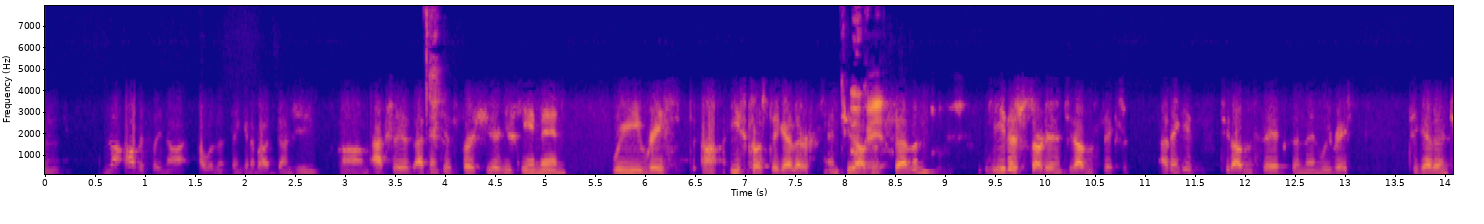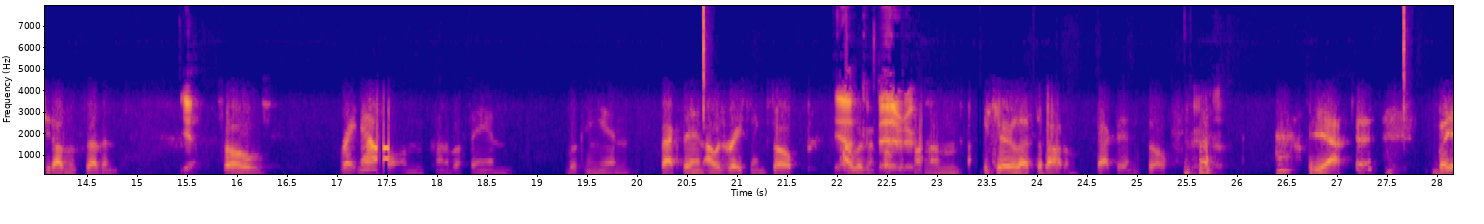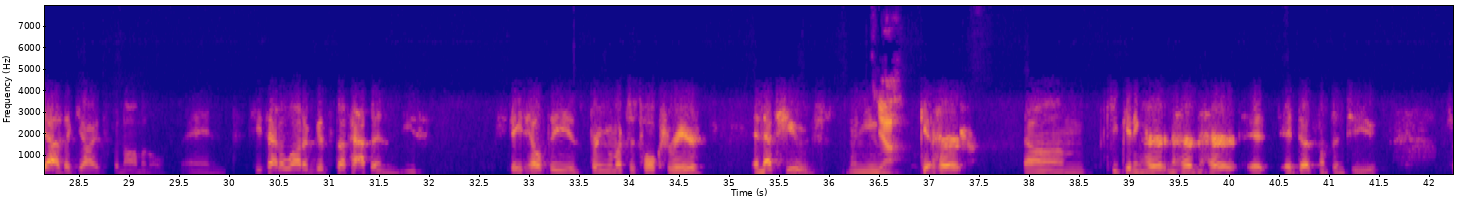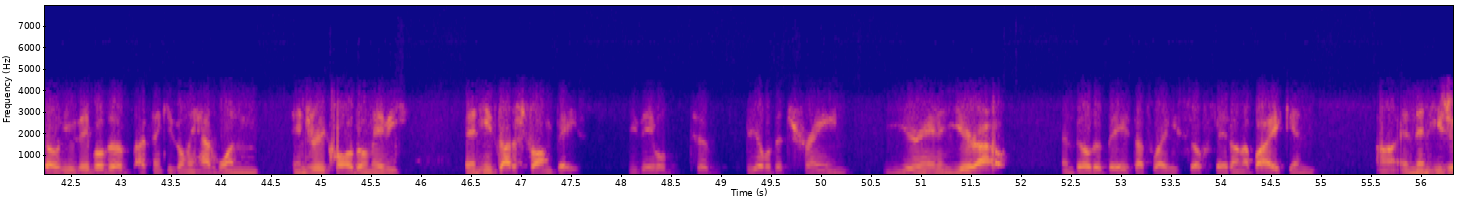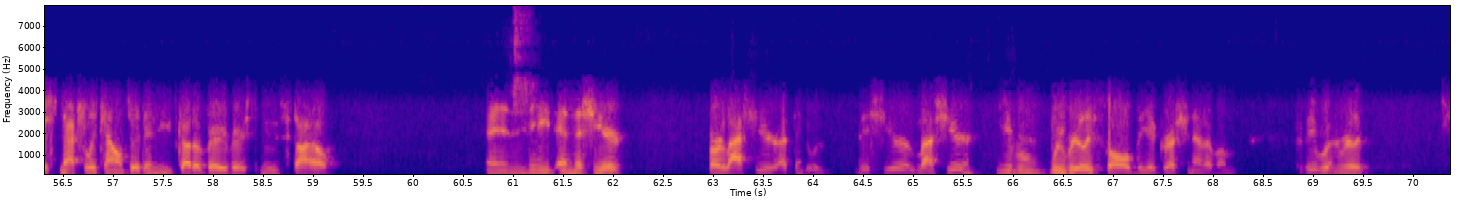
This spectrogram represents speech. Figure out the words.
no, obviously not. I wasn't thinking about Dungey. Um, actually, I think his first year he came in, we raced uh, East Coast together in 2007. Okay. He either started in 2006 or I think it's 2006, and then we raced together in 2007. Yeah. So right now I'm kind of a fan looking in. Back then I was racing, so yeah, I wasn't competitor. focused on him. I care less about him back then. So yeah, but yeah, the guy is phenomenal, and he's had a lot of good stuff happen. He's stayed healthy is pretty much his whole career, and that's huge. When you yeah. get hurt, um, keep getting hurt and hurt and hurt, it it does something to you. So he was able to. I think he's only had one injury, collarbone maybe, and he's got a strong base. He's able to be able to train year in and year out and build a base. That's why he's so fit on a bike, and uh, and then he's just naturally talented, and he's got a very very smooth style. And he and this year, or last year, I think it was this year last year, you we really saw the aggression out of him because he wouldn't really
